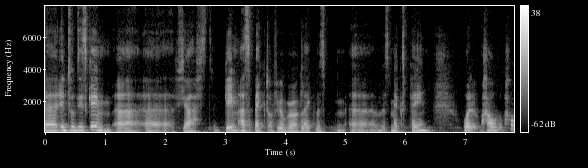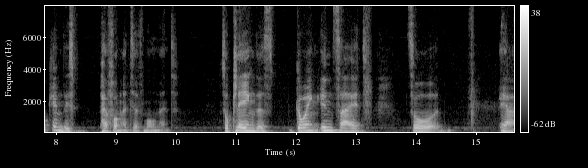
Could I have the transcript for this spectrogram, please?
uh, into this game, uh, uh, yeah, game aspect of your work, like with uh, with Max Payne. What, how how came this performative moment? So playing this, going inside, so yeah,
